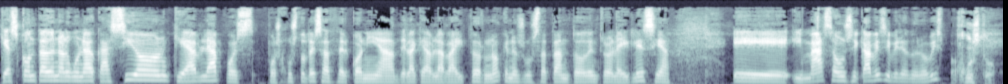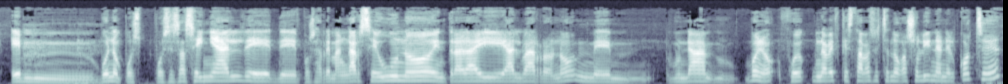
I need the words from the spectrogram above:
que has contado en alguna ocasión que habla, pues, pues justo de esa cercanía de la que hablaba Hitor, ¿no? Que nos gusta tanto dentro de la iglesia. Eh, y más aún si cabe si viene de un obispo. Justo. Em, bueno, pues, pues esa señal de, de, pues arremangarse uno, entrar ahí al barro, ¿no? Me- una, bueno, fue una vez que estabas echando gasolina en el coche,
